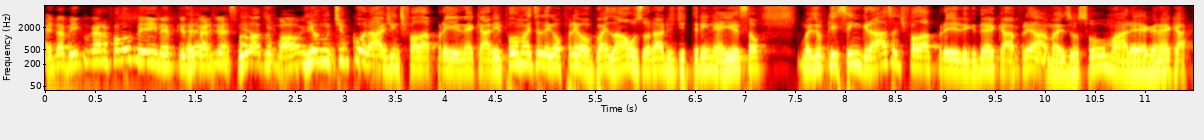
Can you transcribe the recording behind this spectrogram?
Ainda bem que o cara falou bem, né? Porque se o cara tivesse falado E- mal. E eu não tive coragem de falar pra ele, né, cara? Ele falou, mas é legal. Eu falei, ó, vai lá, os horários de treino é esse e tal. Mas eu fiquei sem graça de falar pra ele, né, cara? Eu falei, ah, mas eu sou uma arega, né, cara?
